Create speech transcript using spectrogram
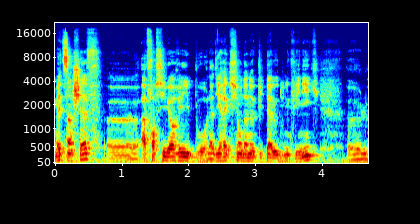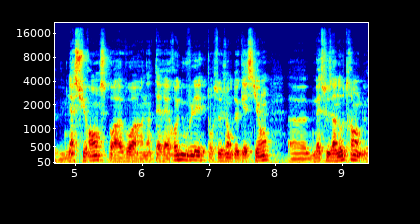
médecin-chef, euh, a fortiori pour la direction d'un hôpital ou d'une clinique, euh, une assurance pour avoir un intérêt renouvelé pour ce genre de questions, euh, mais sous un autre angle.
